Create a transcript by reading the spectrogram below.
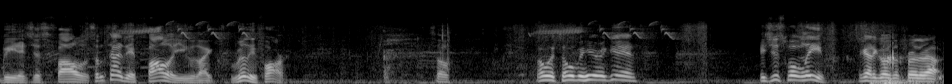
That just follows. Sometimes they follow you like really far. So, oh, it's over here again. It just won't leave. I got to go a further out.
